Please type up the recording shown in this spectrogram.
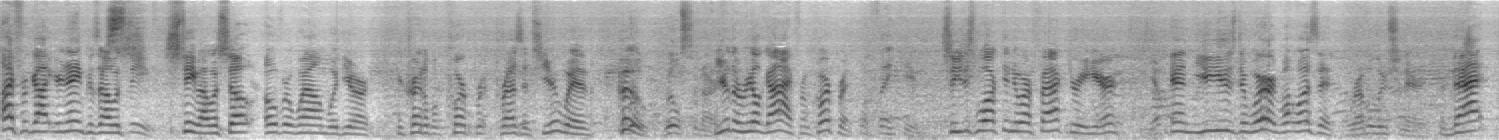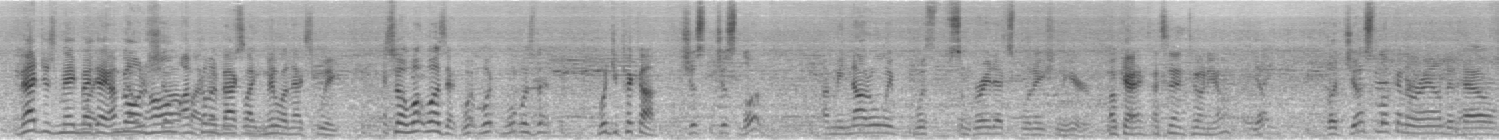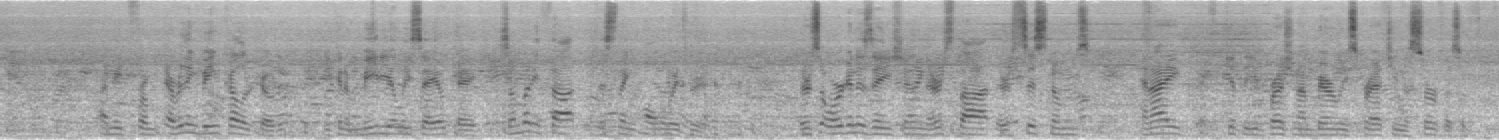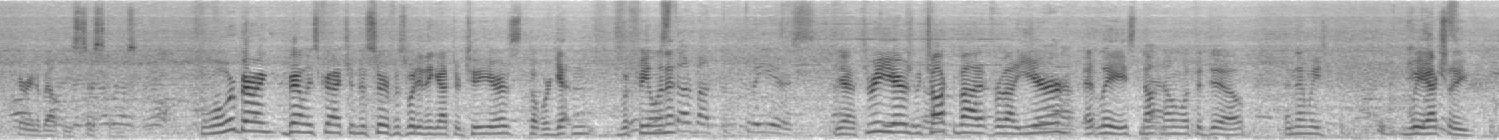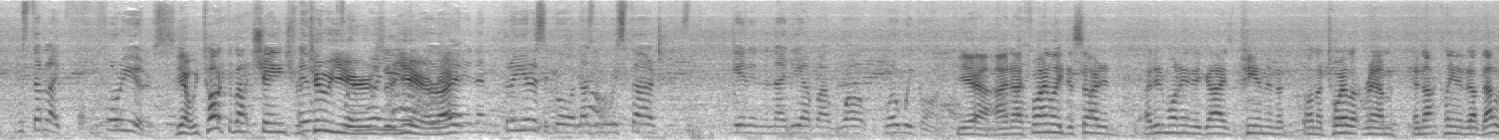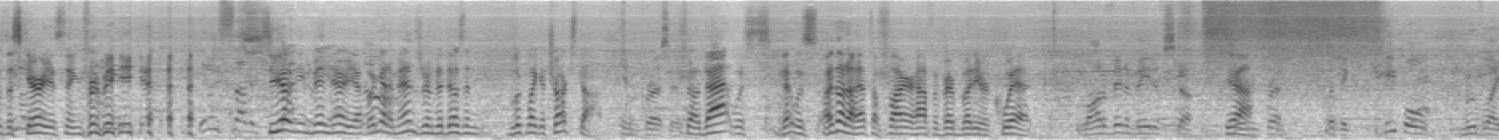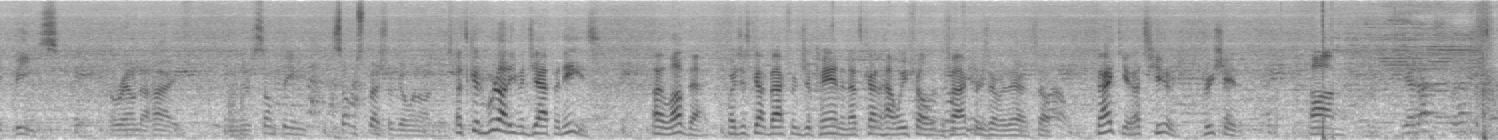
I forgot your name because I was Steve. Steve, I was so overwhelmed with your incredible corporate presence. You're with who? Wilson You're the real guy from corporate. well, thank you. So you just walked into our factory here, Yep. and you used a word. What was it? Revolutionary. That that just made my Like day. I'm no going home. I'm I've coming back like middle of next week. So what was it? What what what was that? What'd you pick up? Just just look. I mean, not only with some great explanation here, Okay, that's Antonio. Yep. But just looking around at how, I mean, from everything being color coded, you can immediately say, okay, somebody thought this thing all the way through. There's organization, there's thought, there's systems, and I get the impression I'm barely scratching the surface of hearing about these systems. Well, we're barely, barely scratching the surface. What do you think after two years? But we're getting, we're feeling we it. about three years. Yeah, three years. We talked about it for about a year Yeah. at least, not Yeah. knowing what to do, and then we we actually We started like four years. yeah we talked about change for And two for years, one a year, yeah, right? And then three years ago, that's when we start getting an idea about what, where we going. Yeah, and I finally decided I didn't want any of the guys peeing in the, on the toilet rim and not cleaning it up. That was the scariest thing for me. You don't saw the so you haven't even been there yet, but we got a men's room that doesn't look like a truck stop. Impressive. So that was that was. I thought I'd have to fire half of everybody or quit. A lot of innovative stuff. Yeah. Very impressive. But the people move like bees around a hive. And there's something something special going on here. That's good. We're not even Japanese. I love that. I just got back from Japan, and that's kind of how we felt at the factories over there. So, thank you. That's huge. Appreciate it. Um, yeah, that's, that's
